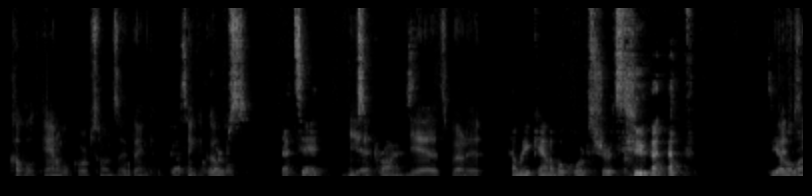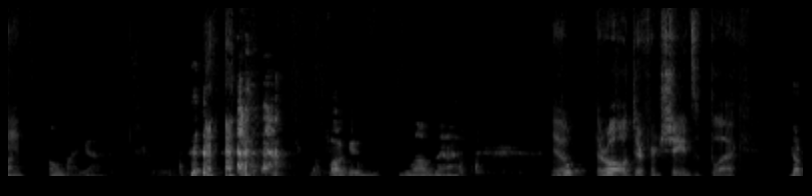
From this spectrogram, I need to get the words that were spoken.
couple of Cannibal Corpse ones. I think. Got some think a corpse. That's it. I'm Yeah. surprised. Yeah, that's about it. How many Cannibal Corpse shirts do you have? Do you have a lot? Oh my god. Fucking love that. Yep. Wh- They're wh- all different shades of black.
